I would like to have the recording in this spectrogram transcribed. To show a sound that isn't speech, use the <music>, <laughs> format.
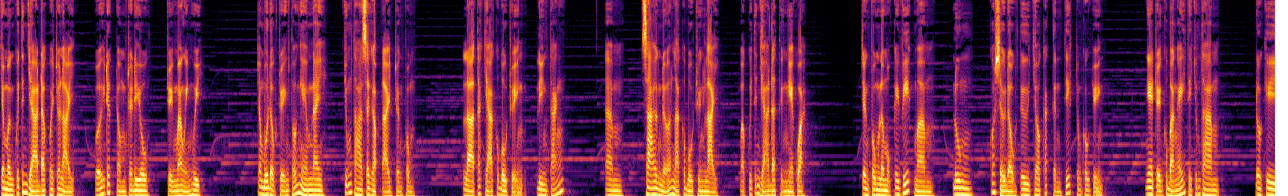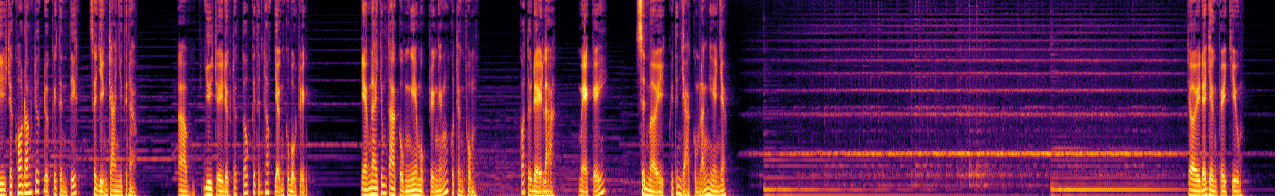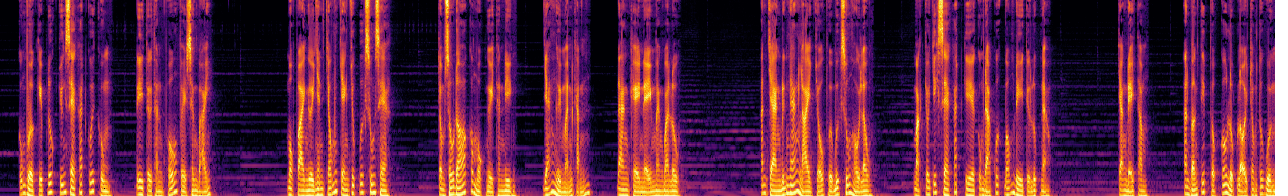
Chào mừng quý thính giả đã quay trở lại với Đất Đồng Radio, truyện ma Nguyễn Huy. Trong buổi đọc truyện tối ngày hôm nay Chúng ta sẽ gặp lại Trần Phùng Là tác giả của bộ truyện Liên Tán. À, Xa hơn nữa là có bộ truyện lại Mà quý thính giả đã từng nghe qua. Trần Phùng là một cái viết mà Luôn có sự đầu tư cho các tình tiết trong câu chuyện. Nghe truyện của bạn ấy thì chúng ta Đôi khi rất khó đoán trước được cái tình tiết Sẽ diễn ra như thế nào à, Duy trì được rất tốt cái tính hấp dẫn của bộ truyện. Ngày hôm nay chúng ta cùng nghe một truyện ngắn của Trần Phùng Có tựa đề là Mẹ kế. Xin mời quý thính giả cùng lắng nghe nhé. Trời đã dần về chiều. Cũng vừa kịp lúc chuyến xe khách cuối cùng Đi từ thành phố về sân bãi. Một vài người nhanh chóng chen chúc bước xuống xe. Trong số đó có một người thanh niên dáng người mảnh khảnh Đang khề nệ mang ba lô. Anh chàng đứng nán lại chỗ vừa bước xuống hồi lâu. Mặc cho chiếc xe khách kia cũng đã quất bóng đi từ lúc nào. Chẳng để tâm Anh vẫn tiếp tục cố lục lội trong túi quần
